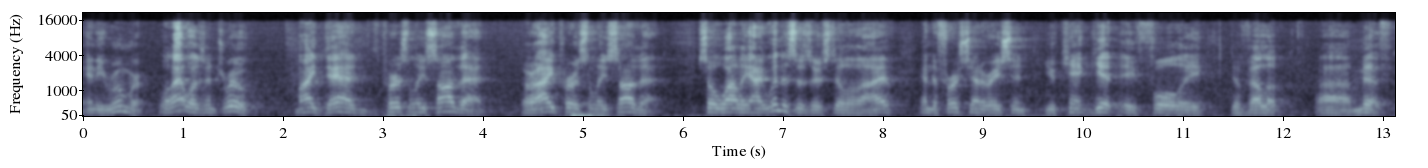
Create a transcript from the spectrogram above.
any rumor. Well, that wasn't true. My dad personally saw that, or I personally saw that. So while the eyewitnesses are still alive and the first generation, you can't get a fully developed uh, myth.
